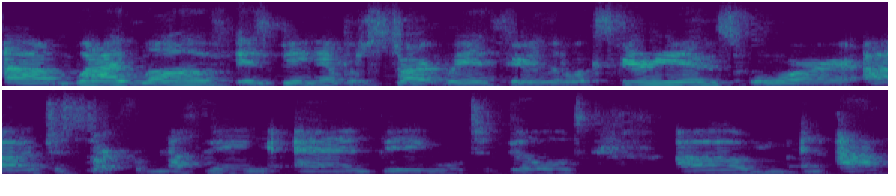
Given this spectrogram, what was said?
Um, what I love is being able to start with very little experience or uh, just start from nothing and being able to build um, an app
